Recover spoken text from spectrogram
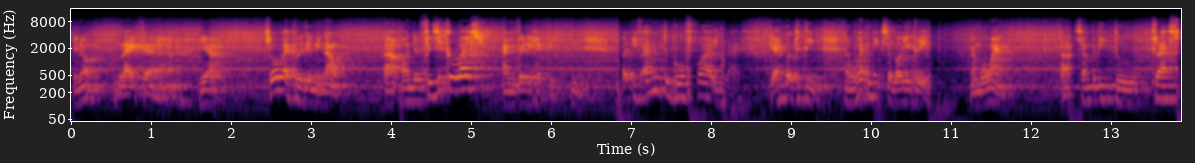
You know, like uh, yeah. So why would I polygamy now? Uh, on the physical wise, I'm very happy. But if I want to go far in life, okay, I've got to think. Now, what makes a lawyer great? Number one, uh, somebody to trust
